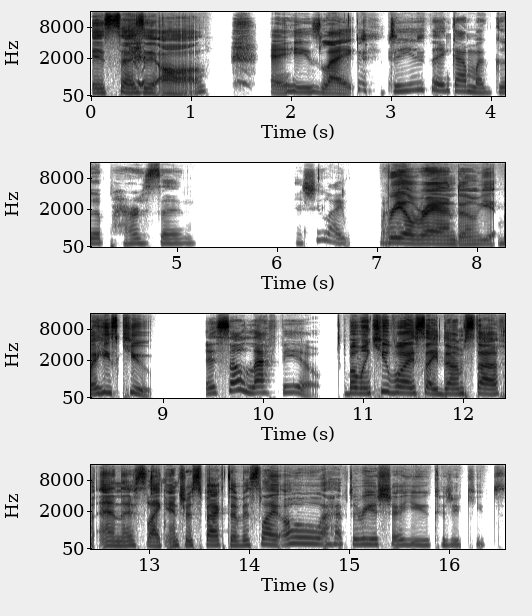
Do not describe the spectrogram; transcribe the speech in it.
It says it all. And he's like, "Do you think I'm a good person?" And she like, What? Real random. Yeah. But he's cute. "It's so left field." But when cute boys say dumb stuff and it's like introspective, it's like, oh, I have to reassure you because you're cute.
